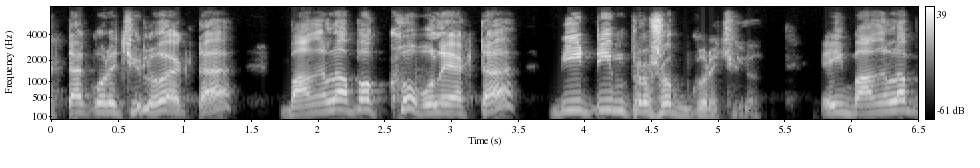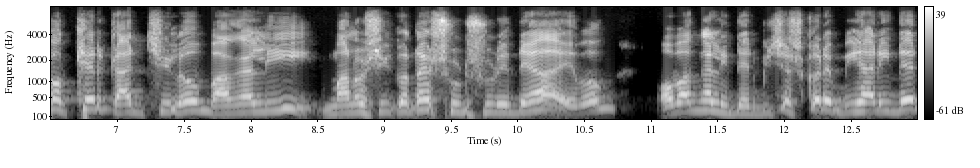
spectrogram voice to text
একটা করেছিল একটা বাংলা পক্ষ বলে একটা বি টিম প্রসব করেছিল। এই বাংলা পক্ষের কাজ ছিল বাঙালি মানসিকতায় সুরসুরি দেয়া এবং অবাঙালিদের, বিশেষ করে বিহারীদের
